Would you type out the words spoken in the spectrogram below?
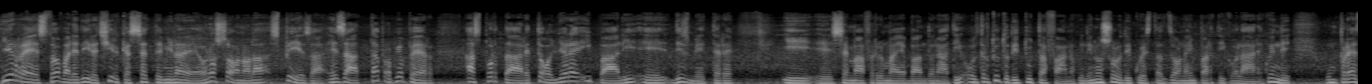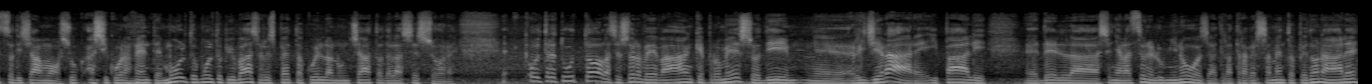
Il resto, vale a dire circa 7.000 euro, sono la spesa esatta proprio per asportare, togliere i pali e dismettere i eh, semafori ormai abbandonati, oltretutto di tutta Fano, quindi non solo di questa zona in particolare. Quindi un prezzo diciamo su, sicuramente molto molto più basso rispetto a quello annunciato dall'assessore. Eh, oltretutto l'assessore aveva anche promesso di eh, rigirare i pali eh, della segnalazione luminosa dell'attraversamento pedonale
